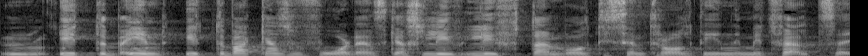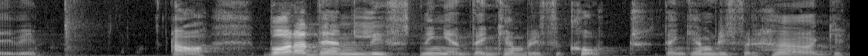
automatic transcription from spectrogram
mm, ytter, ytterbacken som får den ska lyfta en boll till centralt in i mitt fält, säger vi. Ja, bara den lyftningen, den kan bli för kort. Den kan bli för hög.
